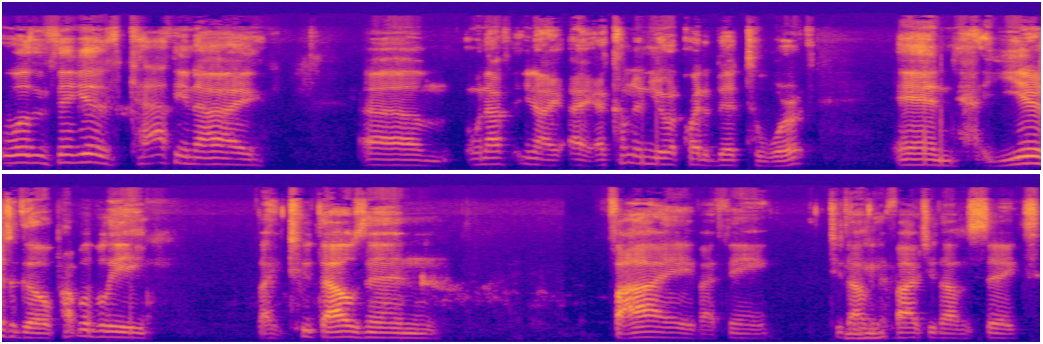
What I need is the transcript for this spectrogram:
well, the thing is, Kathy and I um, when I, you know, I, I come to New York quite a bit to work, and years ago, probably like 2005, I think, 2005, mm-hmm. 2006,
